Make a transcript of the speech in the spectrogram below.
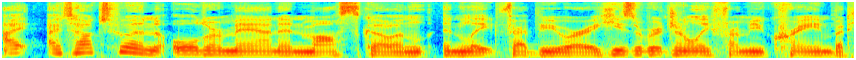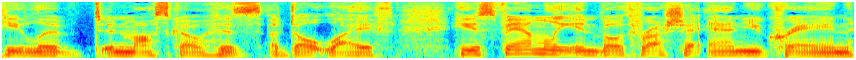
I, I talked to an older man in Moscow in, in, late February. He's originally from Ukraine, but he lived in Moscow his adult life. He has family in both Russia and Ukraine.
